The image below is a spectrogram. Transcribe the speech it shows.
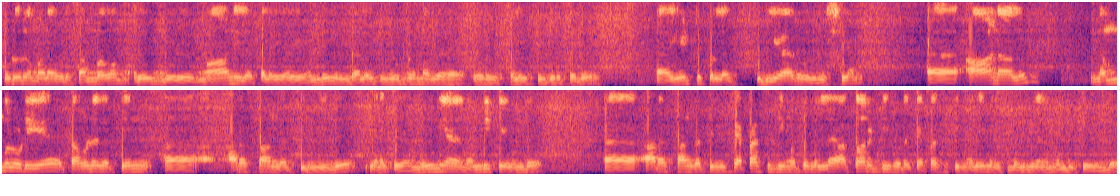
கொடூரமான ஒரு சம்பவம். அதுவும் ஒரு மாநில தலைவரை வந்து இந்த அளவுக்கு கொடூரமாக ஒரு கொலை செய்திருப்பது ஆஹ், ஏற்றுக்கொள்ள முடியாத ஒரு விஷயம். ஆஹ், ஆனாலும் நம்மளுடைய தமிழகத்தின் ஆஹ், அரசாங்கத்தின் மீது எனக்கு முழுமையான நம்பிக்கை உண்டு. ஆஹ், அரசாங்கத்தின் கெப்பாசிட்டி மட்டும் இல்லை அத்தாரிட்டிஸோட கெப்பாசிட்டி மேலேயும் எனக்கு முழுமையான நம்பிக்கை உண்டு.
